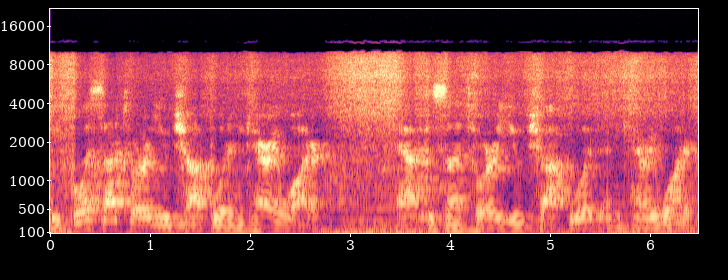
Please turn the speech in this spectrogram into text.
Before Satori, you chop wood and carry water. After Satori, you chop wood and carry water.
